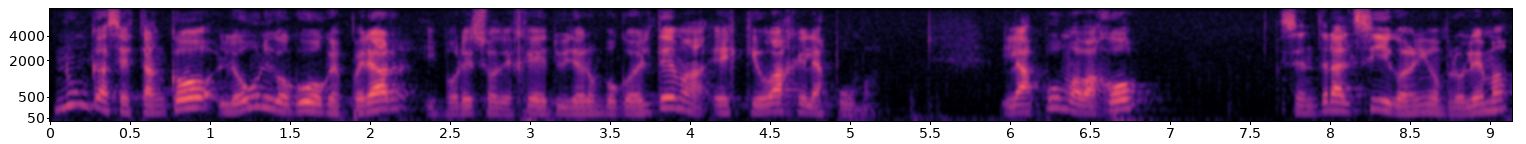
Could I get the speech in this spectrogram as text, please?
nunca se estancó. Lo único que hubo que esperar, y por eso dejé de tuitear un poco del tema, es que baje la espuma. La espuma bajó, Central sigue con el mismo problema,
